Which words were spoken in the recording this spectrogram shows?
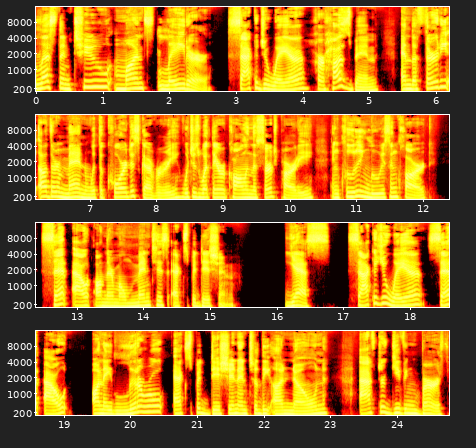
Less than two months later, Sacagawea, her husband, and the 30 other men with the Corps discovery, which is what they were calling the search party, including Lewis and Clark, set out on their momentous expedition. Yes, Sacagawea set out on a literal expedition into the unknown after giving birth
